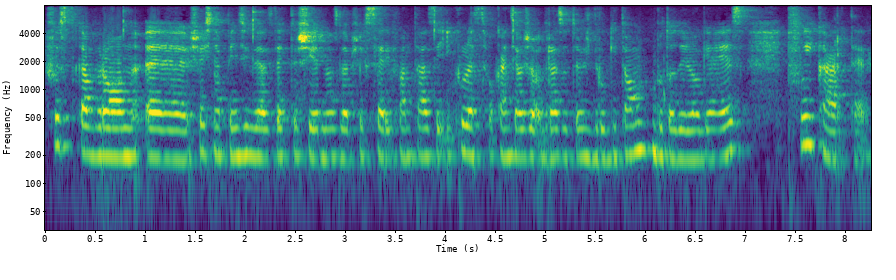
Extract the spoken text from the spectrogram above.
Szóstka Wron, e, 6 na 5 gwiazdek, też jedna z lepszych serii fantazji i Królestwo Kanciarzy od razu też drugi tom, bo to dylogia jest. Twój Carter.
